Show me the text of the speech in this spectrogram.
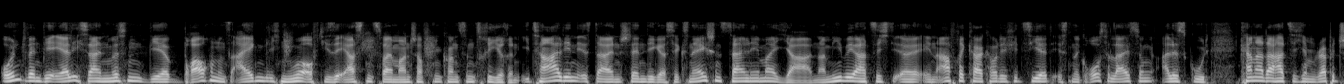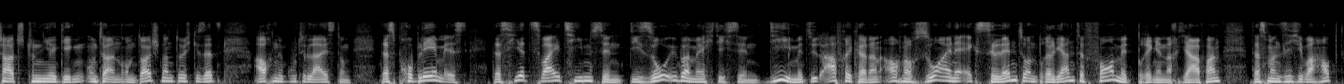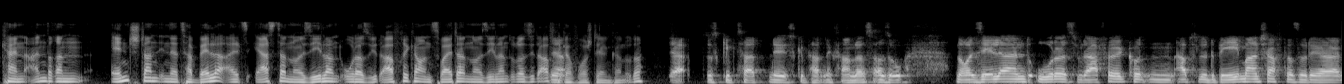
Und wenn wir ehrlich sein müssen, wir brauchen uns eigentlich nur auf diese ersten zwei Mannschaften konzentrieren. Italien ist ein ständiger Six Nations Teilnehmer, ja. Namibia hat sich äh, in Afrika qualifiziert, ist eine große Leistung, alles gut. Kanada hat sich im Rapid Charge Turnier gegen unter anderem Deutschland durchgesetzt, auch eine gute Leistung. Das Problem ist, dass hier zwei Teams sind, die so übermächtig sind, die mit Südafrika dann auch noch so eine exzellente und brillante Form mitbringen nach Japan, dass man sich überhaupt keinen anderen Endstand in der Tabelle als erster Neuseeland oder Südafrika und zweiter Neuseeland oder Südafrika ja. vorstellen kann, oder? Ja, das gibt halt, nee, es gibt halt nichts anderes. Also Neuseeland oder Südafrika konnten absolute B-Mannschaft, also der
